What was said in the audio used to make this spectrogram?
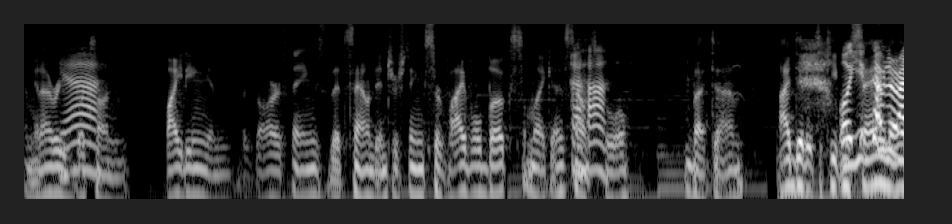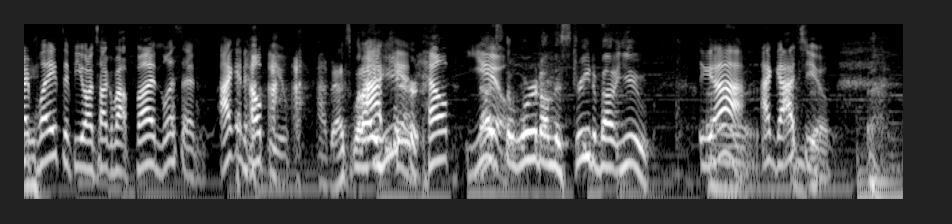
I mean, I read books on fighting and bizarre things that sound interesting, survival books. I'm like, that sounds Uh-huh. cool. But um, I did it to keep Well, you come to the right place if you want to talk about fun. Listen, I can help you. That's what I, I hear. can help you. That's the word on the street about you. yeah, Uh, I got you.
